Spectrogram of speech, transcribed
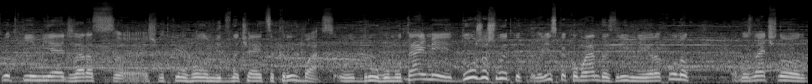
швидкий м'яч. Зараз е, швидким голом відзначається Кривбас у другому таймі. Дуже швидко криворізька команда зрівнює рахунок. Однозначно,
